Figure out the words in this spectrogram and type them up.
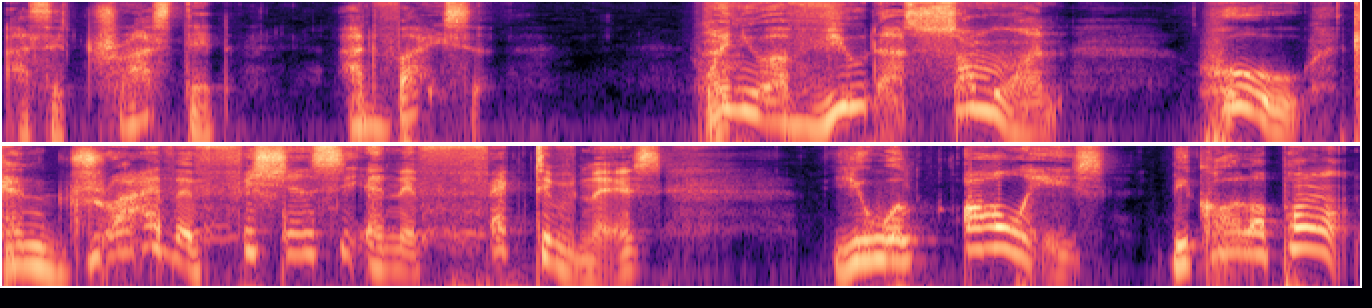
as a trusted advisor. When you are viewed as someone who can drive efficiency and effectiveness, you will always be called upon.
